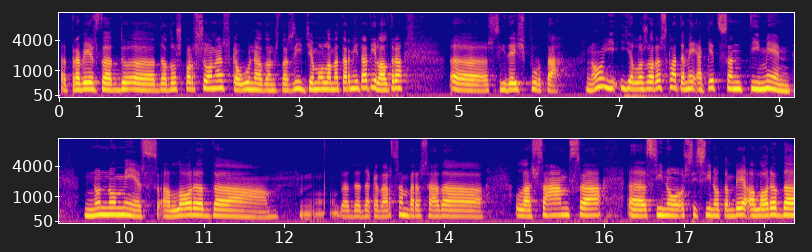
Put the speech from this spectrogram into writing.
a través de, de, de dues persones, que una doncs, desitja molt la maternitat i l'altra eh, s'hi deix portar. No? I, I aleshores, clar, també aquest sentiment, no només a l'hora de, de, de, de quedar-se embarassada la SAMSA, eh, sinó, si, sinó també a l'hora de,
